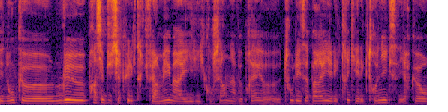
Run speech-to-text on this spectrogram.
Et donc le principe du circuit électrique fermé, bah, il concerne à peu près tous les appareils électriques et électroniques. C'est-à-dire qu'on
